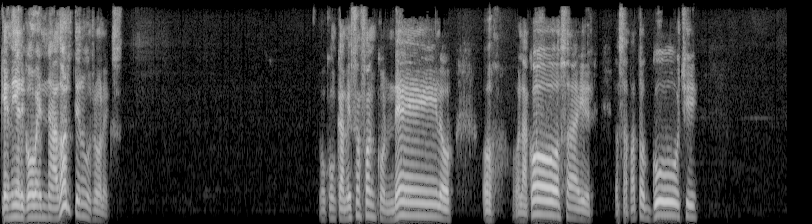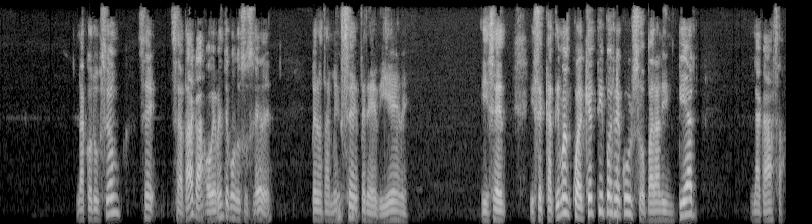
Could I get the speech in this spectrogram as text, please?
que ni el gobernador tiene un Rolex. O con camisa Fan con o, o o la cosa, y los zapatos Gucci. La corrupción se, se ataca, obviamente, cuando sucede, pero también se previene. Y se, y se escatiman cualquier tipo de recurso para limpiar la casa.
